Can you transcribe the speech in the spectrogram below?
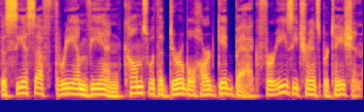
The CSF 3MVN comes with a durable hard gig bag for easy transportation.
